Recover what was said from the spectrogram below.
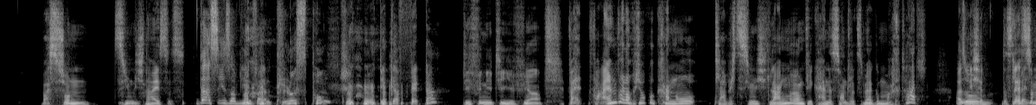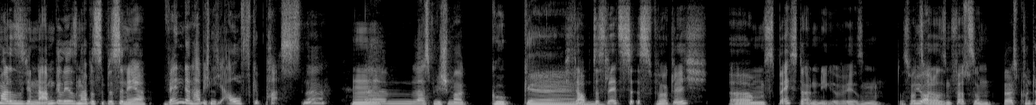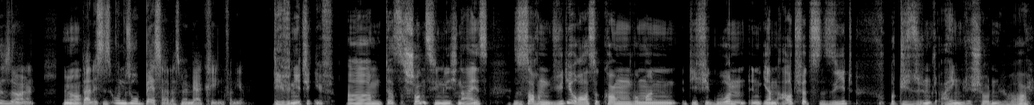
Was schon ziemlich nice ist. Das ist auf jeden Fall ein Pluspunkt. Dicker Fetter. Definitiv, ja. Weil, vor allem, weil auch Yoko Kano, glaube ich, ziemlich lang irgendwie keine Soundtracks mehr gemacht hat. Also, ich, das letzte wenn, Mal, dass ich den Namen gelesen habe, ist ein bisschen her. Wenn, dann habe ich nicht aufgepasst, ne? Hm. Ähm, lass mich mal gucken. Ich glaube, das letzte ist wirklich ähm, Space Dandy gewesen. Das war ja, 2014. Das, das könnte sein. Ja. Dann ist es umso besser, dass wir mehr kriegen von ihr. Definitiv. Ähm, das ist schon ziemlich nice. Es ist auch ein Video rausgekommen, wo man die Figuren in ihren Outfits sieht. Und die sind eigentlich schon, ja.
